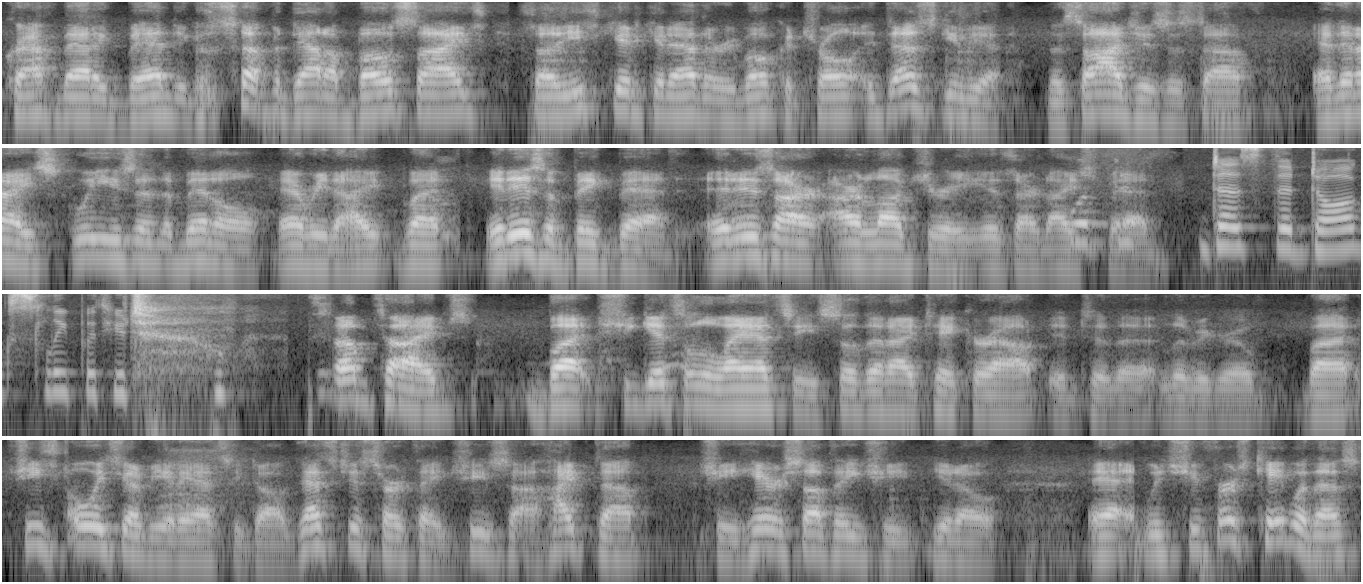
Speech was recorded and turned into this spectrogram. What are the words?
Craftmatic bed that goes up and down on both sides, so each kid can have the remote control. It does give you massages and stuff. And then I squeeze in the middle every night, but it is a big bed. It is our, our luxury, is our nice What's bed. Does the dog sleep with you too? Sometimes, but she gets a little antsy, so then I take her out into the living room. But she's always going to be an antsy dog. That's just her thing. She's uh, hyped up. She hears something. She, you know, and when she first came with us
